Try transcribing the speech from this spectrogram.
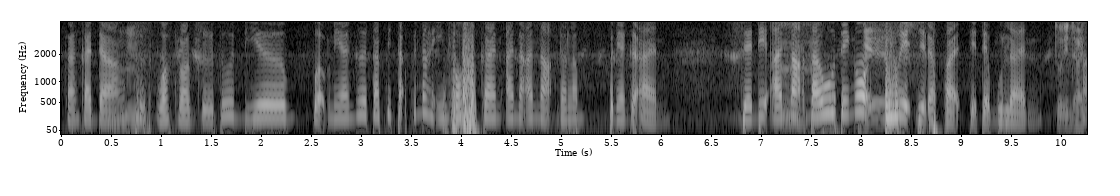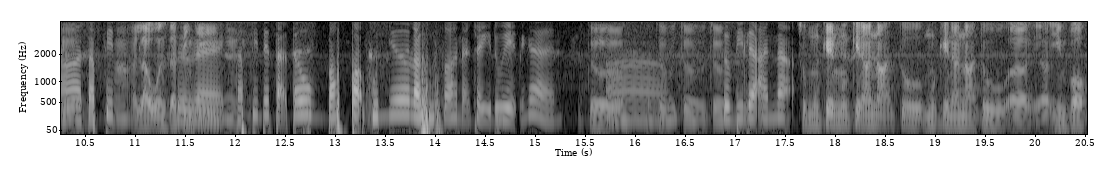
Kadang-kadang Mhm. sesebuah keluarga tu dia buat berniaga tapi tak pernah involvekan anak-anak dalam perniagaan. Jadi anak Hmm, tahu tengok yes. duit je dapat tiap-tiap bulan. Tu dah ada. Ah, tapi Ah, allowance dah tinggi. Kan? Tapi dia tak tahu bapak punya lah susah nak cari duit kan. Betul, Ah. betul, betul, betul. So bila anak So mungkin mungkin anak tu mungkin anak tu uh, uh, involve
